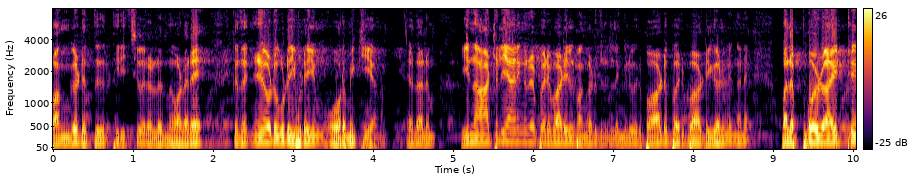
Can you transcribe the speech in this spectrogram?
പങ്കെടുത്ത് തിരിച്ചു വരലെന്ന് വളരെ കൃതജ്ഞതയോടുകൂടി ഇവിടെയും ഓർമ്മിക്കുകയാണ്. ഏതായാലും ഈ നാട്ടിൽ ഞാനിങ്ങനെ പരിപാടിയിൽ പങ്കെടുത്തിട്ടില്ലെങ്കിൽ ഒരുപാട് പരിപാടികളിൽ ഇങ്ങനെ പലപ്പോഴായിട്ട്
